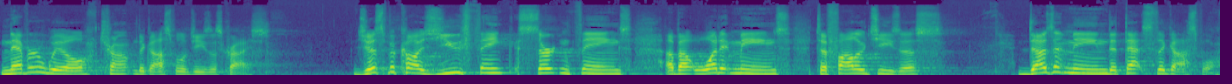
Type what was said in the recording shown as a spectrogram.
never will trump the gospel of Jesus Christ. Just because you think certain things about what it means to follow Jesus doesn't mean that that's the gospel.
